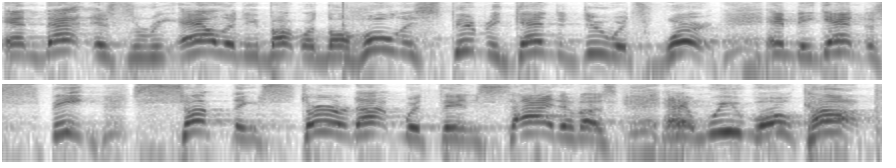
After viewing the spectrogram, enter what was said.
And that is the reality. But when the Holy Spirit began to do its work and began to speak, something stirred up within inside of us and we woke up.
